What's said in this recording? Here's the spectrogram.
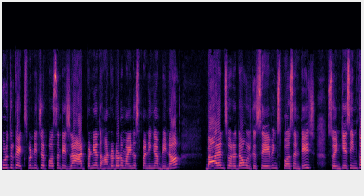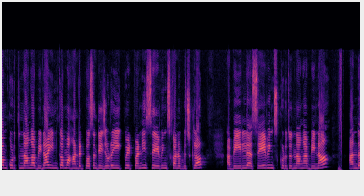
கொடுத்துருக்க எக்ஸ்பெண்டிச்சர் பர்சன்டேஜ்லாம் ஆட் பண்ணி அதை ஹண்ட்ரடோட மைனஸ் பண்ணிங்க அப்படின்னா பேலன்ஸ் வரதான் உங்களுக்கு savings percentage so in case income கொடுத்துருந்தாங்க அப்படின்னா இன்கம் ஹண்ட்ரட் பர்சன்டேஜோட ஈக்குவேட் பண்ணி சேவிங்ஸ் கண்டுபிடிச்சிக்கலாம். அப்படி இல்லை சேவிங்ஸ் கொடுத்துருந்தாங்க அப்படின்னா அந்த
